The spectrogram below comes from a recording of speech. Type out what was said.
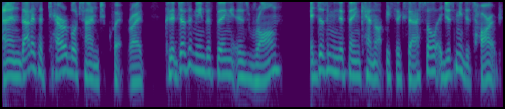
And that is a terrible time to quit, right? Because it doesn't mean the thing is wrong. It doesn't mean the thing cannot be successful. It just means it's hard.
